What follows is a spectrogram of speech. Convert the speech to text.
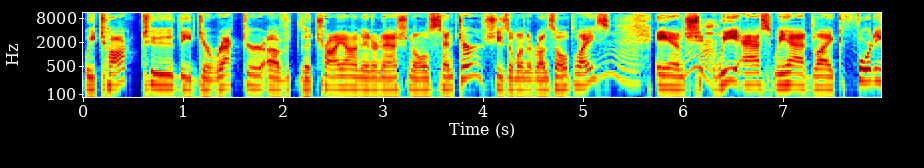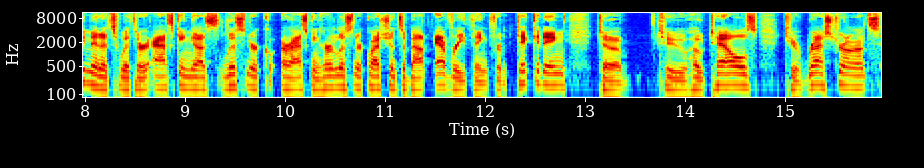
We talked to the director of the Tryon International Center. She's the one that runs the whole place, and she, we asked. We had like 40 minutes with her, asking us listener or asking her listener questions about everything from ticketing to to hotels, to restaurants,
